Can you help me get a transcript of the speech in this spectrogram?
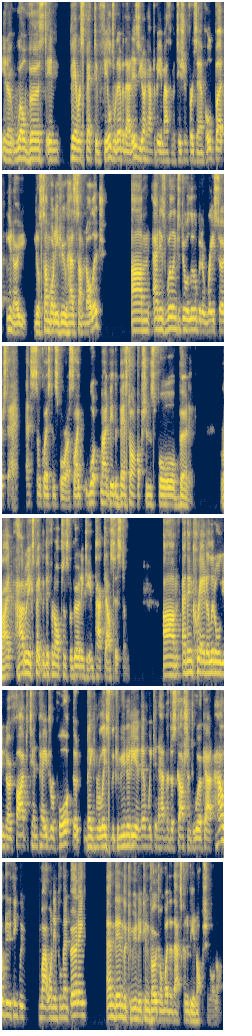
you know well versed in their respective fields whatever that is. You don't have to be a mathematician for example but you know you're somebody who has some knowledge um, and is willing to do a little bit of research to answer some questions for us, like what might be the best options for burning, right? How do we expect the different options for burning to impact our system? Um, and then create a little, you know, five to 10 page report that they can release to the community. And then we can have the discussion to work out how do you think we might want to implement burning? And then the community can vote on whether that's going to be an option or not.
